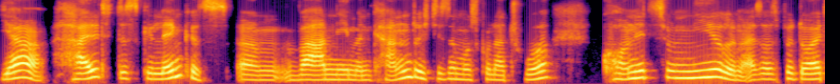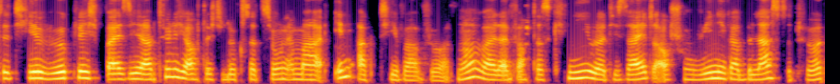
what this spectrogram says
ja, Halt des Gelenkes ähm, wahrnehmen kann durch diese Muskulatur, konditionieren. Also das bedeutet hier wirklich, weil sie natürlich auch durch die Luxation immer inaktiver wird, ne? weil einfach das Knie oder die Seite auch schon weniger belastet wird,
